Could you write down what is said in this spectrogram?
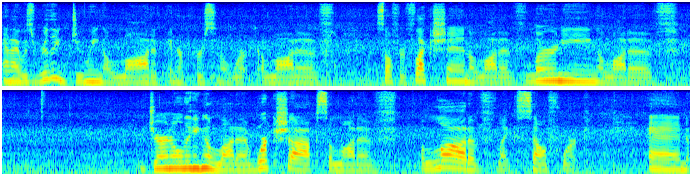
And I was really doing a lot of interpersonal work, a lot of self reflection, a lot of learning, a lot of journaling, a lot of workshops, a lot of a lot of like self work. And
